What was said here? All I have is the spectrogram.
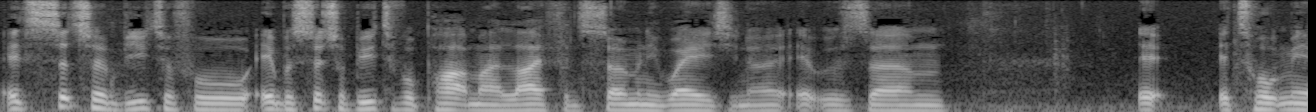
it's such a beautiful. It was such a beautiful part of my life in so many ways. You know, it was. Um, it it taught me.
